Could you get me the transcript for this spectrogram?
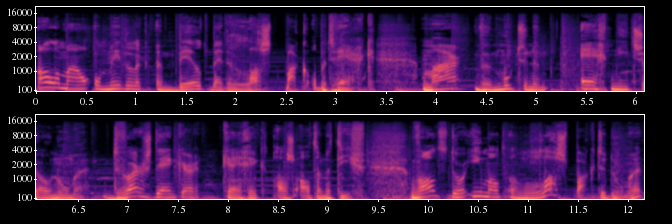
allemaal onmiddellijk een beeld bij de lastpak op het werk. Maar we moeten hem echt niet zo noemen. Dwarsdenker kreeg ik als alternatief. Want door iemand een lastpak te noemen,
